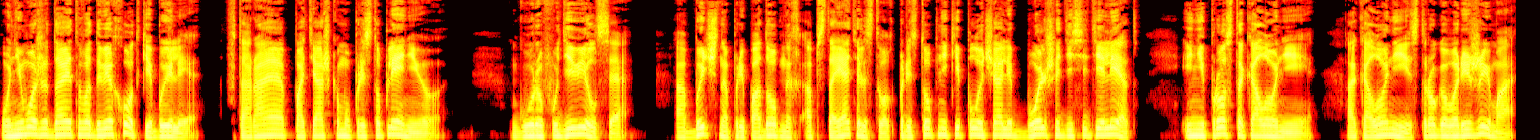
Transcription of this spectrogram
У него же до этого две ходки были, вторая по тяжкому преступлению. Гуров удивился. Обычно при подобных обстоятельствах преступники получали больше 10 лет, и не просто колонии, а колонии строгого режима.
